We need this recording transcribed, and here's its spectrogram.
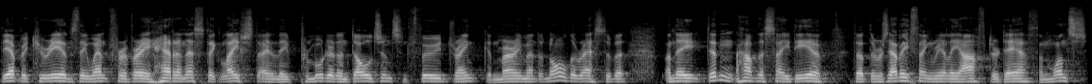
the Epicureans, they went for a very hedonistic lifestyle. They promoted indulgence and food, drink, and merriment, and all the rest of it. And they didn't have this idea that there was anything really after death. And once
